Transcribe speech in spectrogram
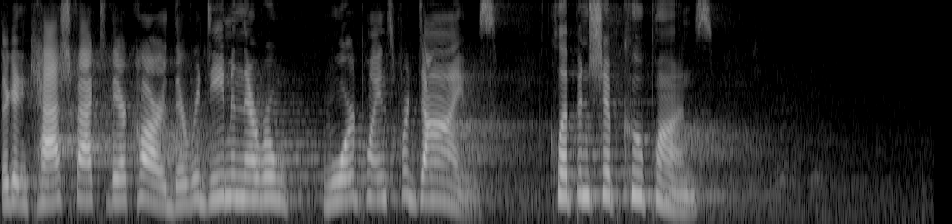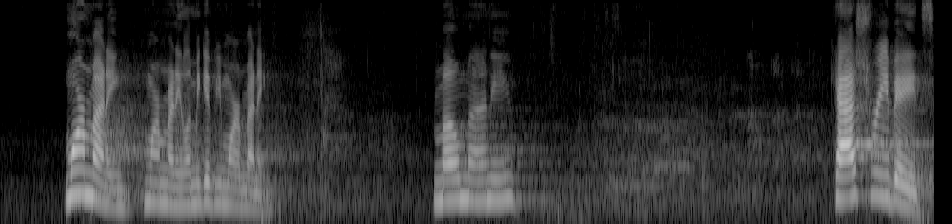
They're getting cash back to their card. They're redeeming their reward points for dimes, clip and ship coupons. More money, more money. Let me give you more money. Mo money. Cash rebates.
